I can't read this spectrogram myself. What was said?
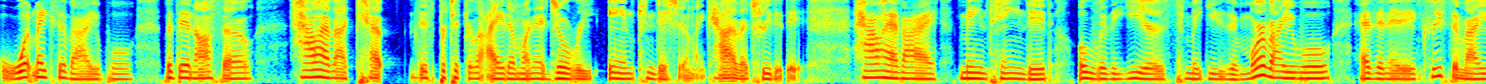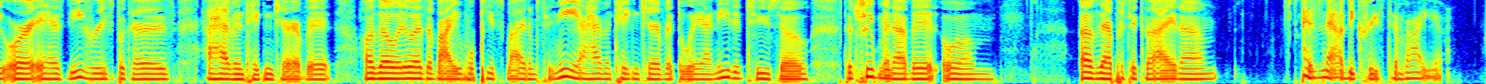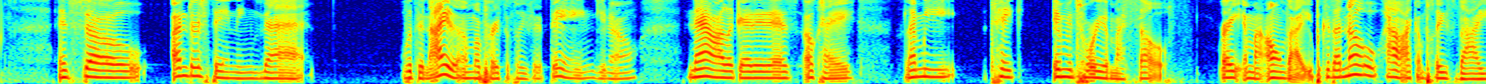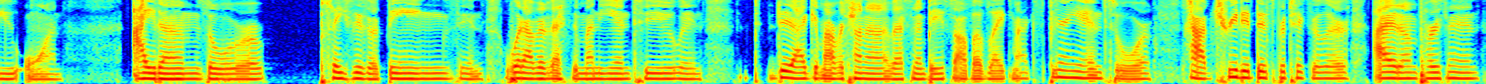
what makes it valuable, but then also how have I kept this particular item or that jewelry in condition? Like, how have I treated it? How have I maintained it over the years to make it either more valuable, as in it increased in value, or it has decreased because I haven't taken care of it? Although it was a valuable piece of item to me, I haven't taken care of it the way I needed to. So the treatment of it, um, of that particular item has now decreased in value. And so understanding that with an item, a person, place, a thing, you know, now I look at it as okay, let me take inventory of myself, right, and my own value because I know how I can place value on items or places or things and what I've invested money into and did I get my return on investment based off of like my experience or how I've treated this particular item, person,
